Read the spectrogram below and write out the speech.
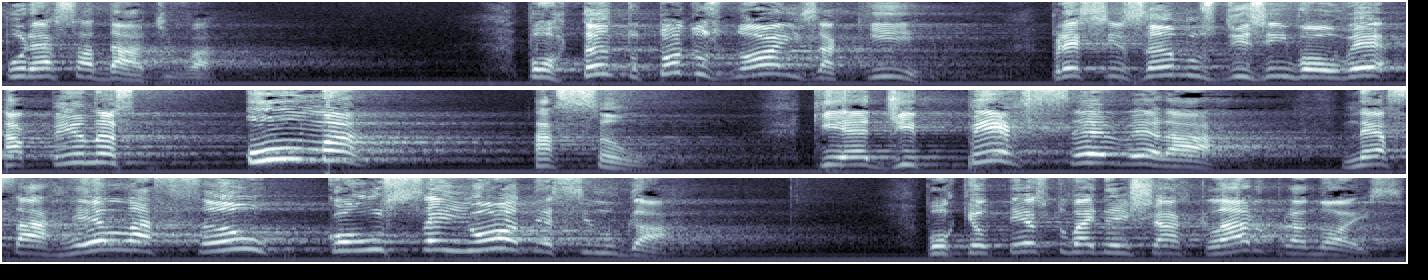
por essa dádiva. Portanto, todos nós aqui precisamos desenvolver apenas uma ação, que é de perseverar nessa relação com o Senhor desse lugar. Porque o texto vai deixar claro para nós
